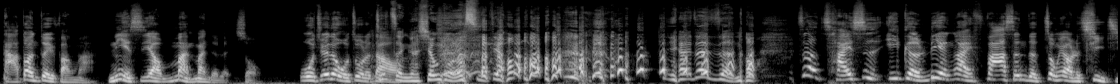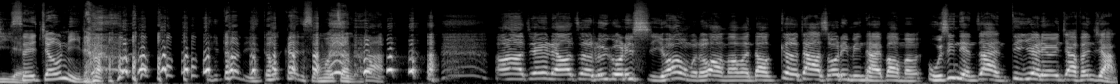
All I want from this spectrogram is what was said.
打断对方嘛？你也是要慢慢的忍受。我觉得我做得到，整个胸口都死掉。你还在忍哦？这才是一个恋爱发生的重要的契机耶！谁教你的？你到底都干什么长大？好了，今天聊到这。如果你喜欢我们的话，麻烦到各大收听平台帮我们五星点赞、订阅、留言、加分享。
